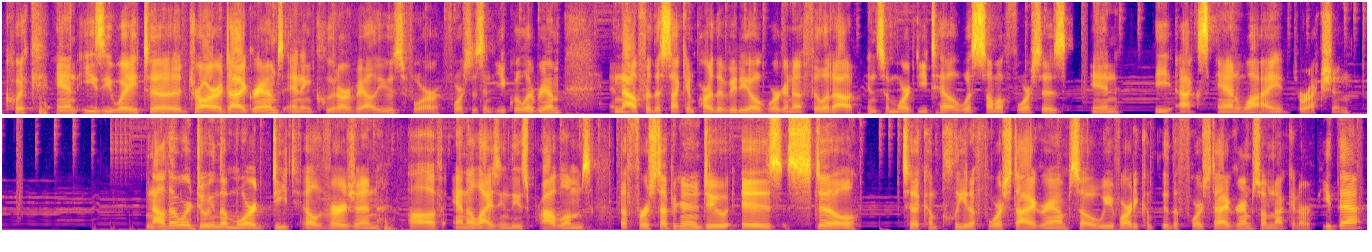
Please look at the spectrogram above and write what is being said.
quick and easy way to draw our diagrams and include our values for forces in equilibrium. And now for the second part of the video, we're gonna fill it out in some more detail with sum of forces in the X and Y direction. Now that we're doing the more detailed version of analyzing these problems, the first step you're gonna do is still to complete a force diagram. So we've already completed the force diagram, so I'm not gonna repeat that.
